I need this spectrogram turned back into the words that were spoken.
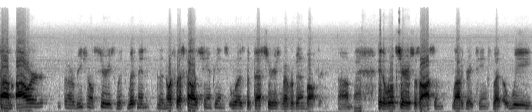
Um, our our regional series with Whitman, the Northwest College champions, was the best series I've ever been involved in. Um, wow. the World Series was awesome, a lot of great teams, but we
